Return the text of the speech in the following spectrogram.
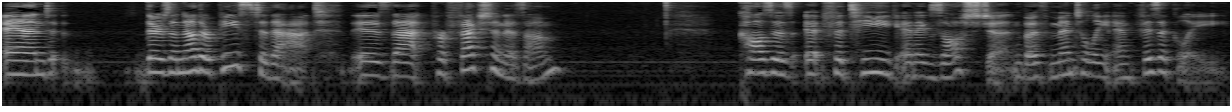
And there's another piece to that is that perfectionism causes it fatigue and exhaustion, both mentally and physically.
